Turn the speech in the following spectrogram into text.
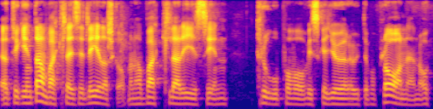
Jag tycker inte han vacklar i sitt ledarskap, men han vacklar i sin tro på vad vi ska göra ute på planen. Och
